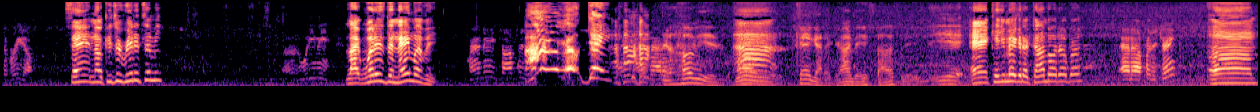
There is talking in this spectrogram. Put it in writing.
The burrito. Say it. No, could you read it to me? Uh, what do you mean? Like, what is the name of it? Grande? Oh, you gay! The homie is ah. K got a grande sausage. Yeah, and can you make it a combo though, bro? And uh, for the drink? Um,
